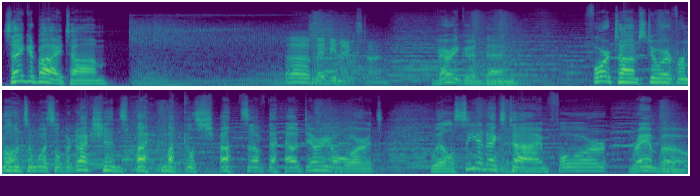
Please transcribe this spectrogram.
Say goodbye, Tom. Uh, maybe next time. Very good then. For Tom Stewart from Lonesome Whistle Productions, I'm Michael Schatz of the How Dare You Awards. We'll see you next time for Rambo.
